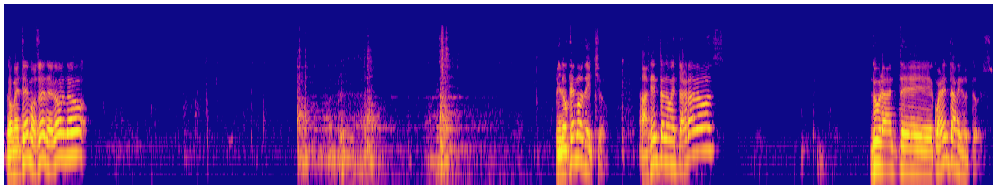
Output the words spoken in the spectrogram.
Lo metemos en el horno. Y lo que hemos dicho a 190 grados durante 40 minutos.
